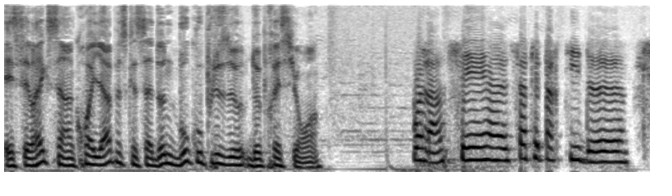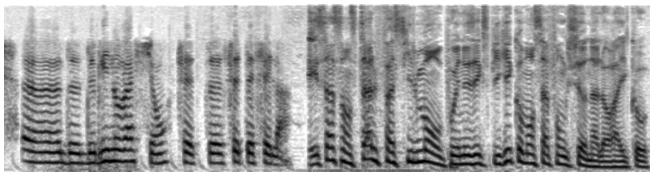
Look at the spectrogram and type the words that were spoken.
et c'est vrai que c'est incroyable parce que ça donne beaucoup plus de, de pression. hein. Voilà, c'est, euh, ça fait partie de, euh, de, de l'innovation, cet, cet effet-là. Et ça s'installe facilement. Vous pouvez nous expliquer comment ça fonctionne alors Aiko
